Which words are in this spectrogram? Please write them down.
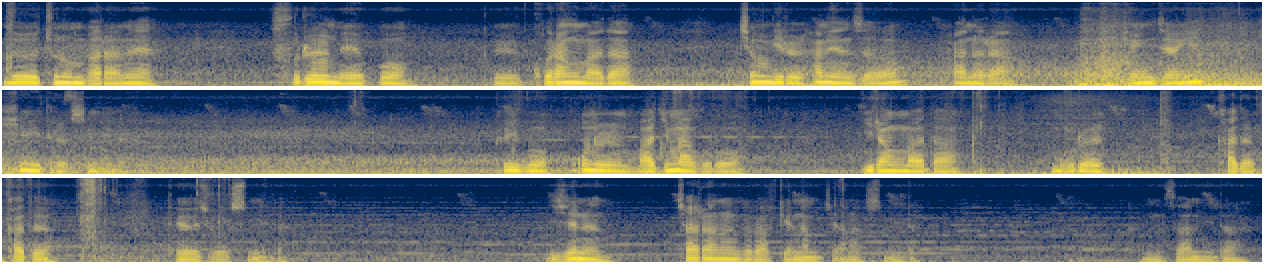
넣어주는 바람에 풀을 메고 그 고랑마다 정리를 하면서 하느라 굉장히 힘이 들었습니다. 그리고 오늘 마지막으로 일학마다 물을 가득 가득 되어 주었습니다. 이제는 자라는 것밖에 남지 않았습니다. 감사합니다.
